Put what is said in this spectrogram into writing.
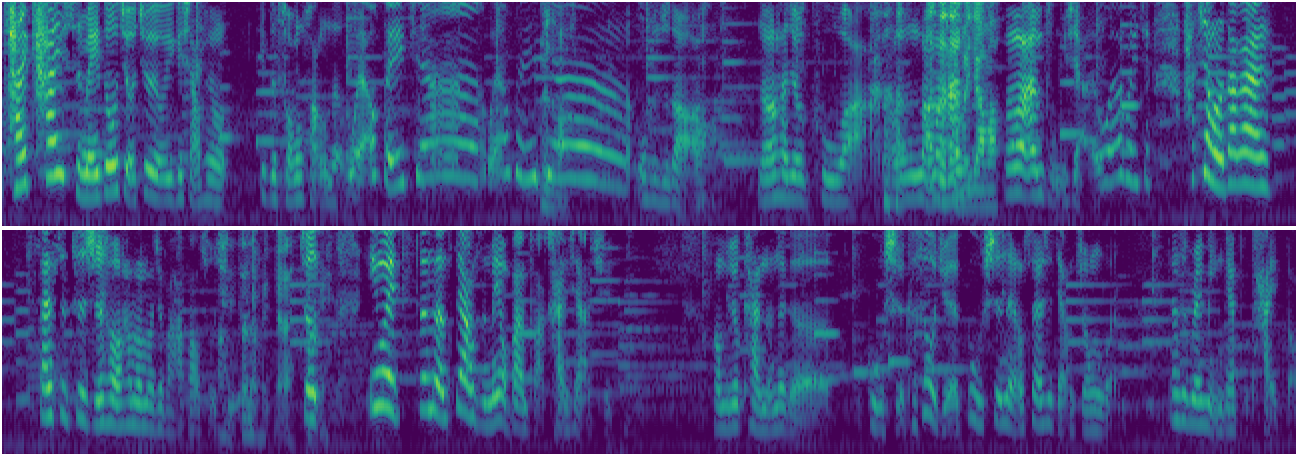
才开始没多久，就有一个小朋友一直疯狂的，我要回家，我要回家。我不知道。哦。然后他就哭啊，然后妈妈妈妈安抚一下，我要回家。他叫了大概。三四次之后，他妈妈就把他抱出去，真的回家了。就因为真的这样子没有办法看下去，我们就看了那个故事。可是我觉得故事内容虽然是讲中文，但是 Remy 应该不太懂。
